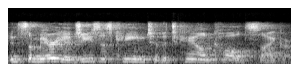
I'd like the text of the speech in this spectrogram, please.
In Samaria, Jesus came to the town called Sychar,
